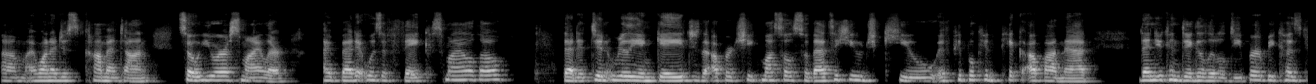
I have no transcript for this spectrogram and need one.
um, I want to just comment on. So you are a smiler. I bet it was a fake smile though, that it didn't really engage the upper cheek muscle. So that's a huge cue. If people can pick up on that, then you can dig a little deeper because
